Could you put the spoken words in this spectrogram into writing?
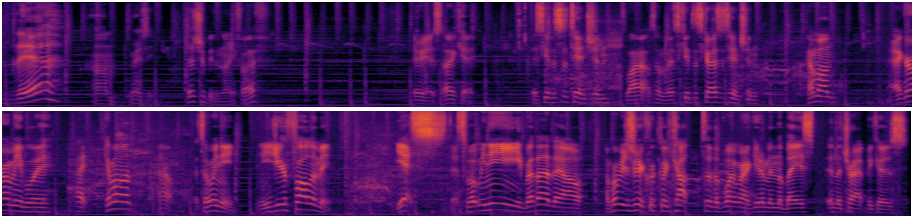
there. Um, where is he? That should be the 95. There he is. Okay. Let's get this attention. Fly out to him. Let's get this guy's attention. Come on. Aggro on me, boy. Hey, come on. Ow. That's all we need. We need you to follow me. Yes, that's what we need, brother. Now, I'm probably just gonna quickly cut to the point where I get him in the base, in the trap, because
